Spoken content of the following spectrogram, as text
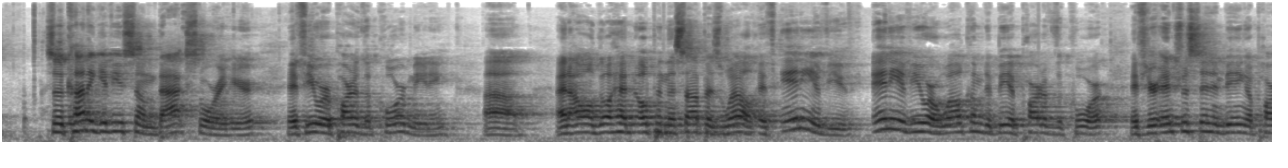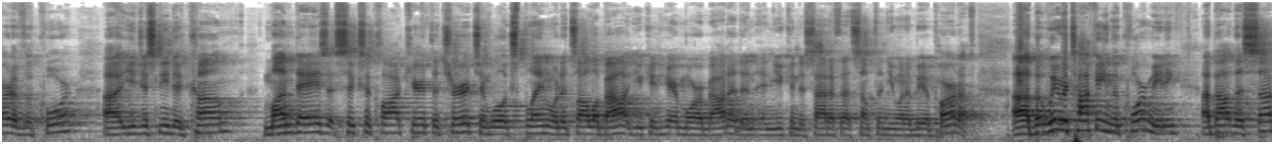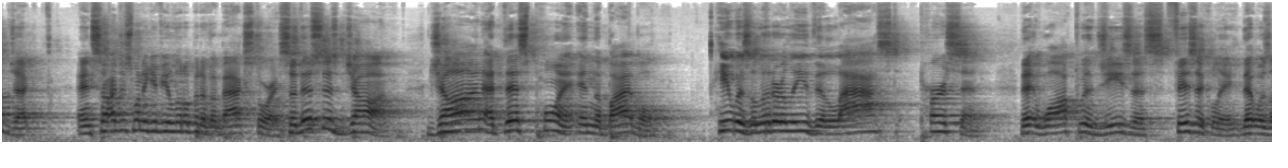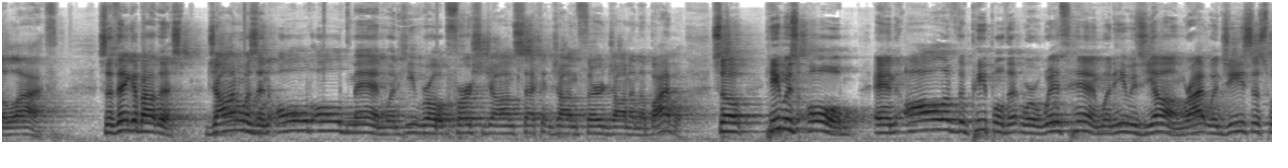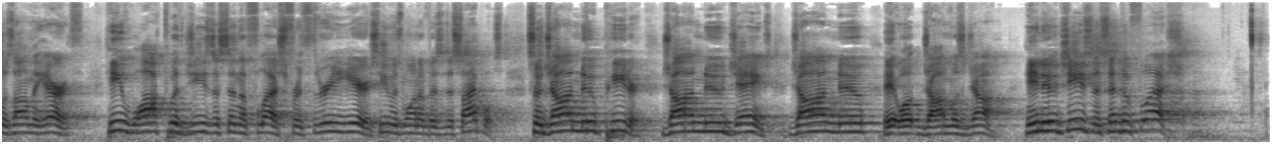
So, to kind of give you some backstory here, if you were a part of the core meeting, uh, and I will go ahead and open this up as well. If any of you, any of you are welcome to be a part of the core. If you're interested in being a part of the core, uh, you just need to come Mondays at 6 o'clock here at the church, and we'll explain what it's all about. You can hear more about it, and, and you can decide if that's something you want to be a part of. Uh, but we were talking in the core meeting about this subject, and so I just want to give you a little bit of a backstory. So this is John. John, at this point in the Bible, he was literally the last person that walked with Jesus physically that was alive. So think about this. John was an old, old man when he wrote 1 John, 2 John, 3 John in the Bible. So he was old, and all of the people that were with him when he was young, right, when Jesus was on the earth, he walked with Jesus in the flesh for three years. He was one of his disciples. So John knew Peter. John knew James. John knew, it, well, John was John. He knew Jesus in the flesh.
